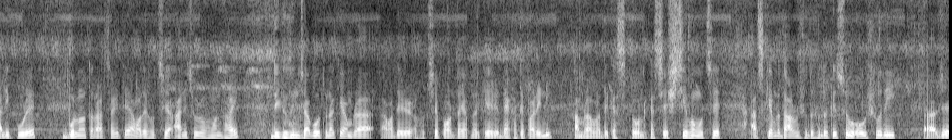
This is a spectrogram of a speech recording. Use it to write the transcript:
আলিপুরে বোলনতা নার্সারিতে। আমাদের হচ্ছে আনিসুর রহমান ভাই। দীর্ঘদিন যাবত ওনাকে আমরা আমাদের হচ্ছে পর্দায় আপনাকে দেখাতে পারিনি। আমরা ওনাদের কাছে ওনার কাছে এসেছি এবং হচ্ছে আজকে আমরা দারুণ সুন্দর সুন্দর কিছু ঔষধি যে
